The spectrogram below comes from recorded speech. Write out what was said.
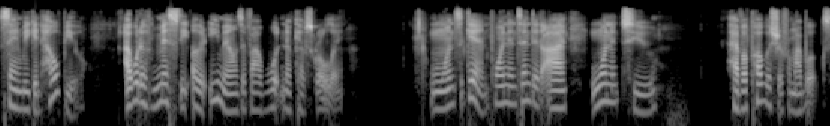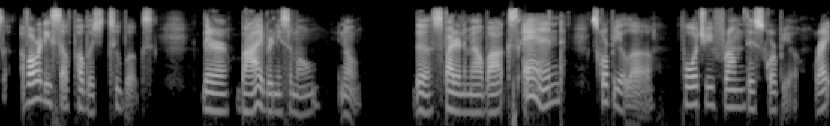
saying we can help you, I would have missed the other emails if I wouldn't have kept scrolling. Once again, point intended, I wanted to have a publisher for my books. I've already self-published two books. They're by Brittany Simone, you know, The Spider in the Mailbox and Scorpio Love, Poetry from this Scorpio, right?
